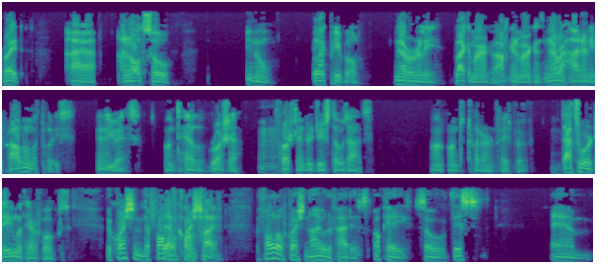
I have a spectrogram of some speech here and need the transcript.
right? Uh, and also, you know, black people never really, black American, African Americans never had any problem with police in the US until Russia Mhm. first introduced those ads on, onto Twitter and Facebook. That's what we're dealing with here, folks. The question, the follow up question, five. the follow up question I would have had is, okay, so this, um,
